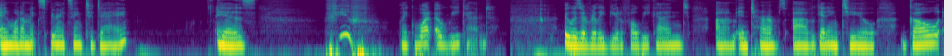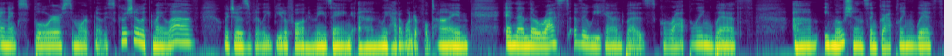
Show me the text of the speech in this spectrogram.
and what I'm experiencing today is phew, like what a weekend. It was a really beautiful weekend um, in terms of getting to go and explore some more of Nova Scotia with my love, which was really beautiful and amazing. And we had a wonderful time. And then the rest of the weekend was grappling with um, emotions and grappling with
